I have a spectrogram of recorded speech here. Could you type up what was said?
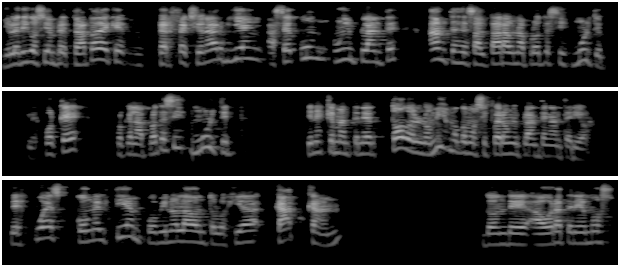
yo les digo siempre, trata de que perfeccionar bien, hacer un, un implante antes de saltar a una prótesis múltiple. ¿Por qué? Porque en la prótesis múltiple tienes que mantener todo en lo mismo como si fuera un implante anterior. Después, con el tiempo, vino la odontología CAP-CAM, donde ahora tenemos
